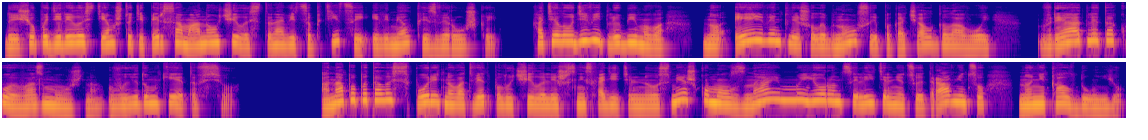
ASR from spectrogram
да еще поделилась тем, что теперь сама научилась становиться птицей или мелкой зверушкой. Хотела удивить любимого, но Эйвент лишь улыбнулся и покачал головой. Вряд ли такое возможно. Выдумки это все. Она попыталась спорить, но в ответ получила лишь снисходительную усмешку, мол, знаем мы Йорун целительницу и травницу, но не колдунью.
